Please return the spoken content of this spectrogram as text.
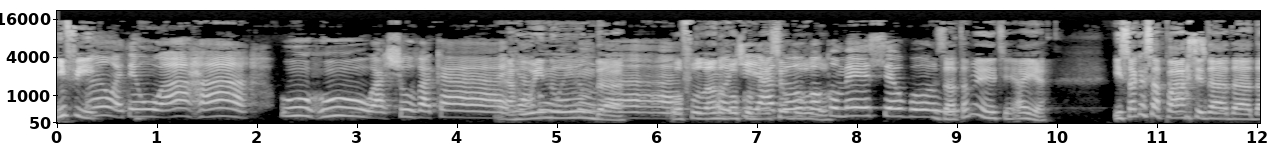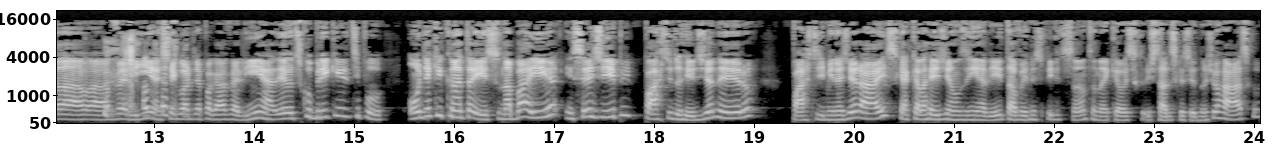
Enfim, Não, aí tem o ahá, uhul, a chuva cai, A rua inunda. ô fulano, Ô, vou comer Tiago, seu bolo. vou comer seu bolo. Exatamente, aí é. E só que essa parte da, da, da velhinha, chegou a hora de apagar a velhinha, eu descobri que, tipo, onde é que canta isso? Na Bahia, em Sergipe, parte do Rio de Janeiro, parte de Minas Gerais, que é aquela regiãozinha ali, talvez no Espírito Santo, né, que é o es- estado esquecido no churrasco.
